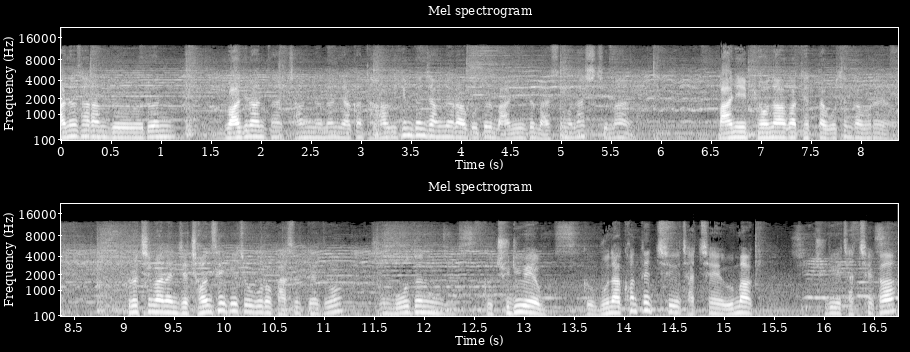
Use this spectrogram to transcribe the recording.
많은 사람들은 자- 장르는 약간 다하기 힘든 장르라고들 많이들 말씀은 하시지만 많이 변화가 됐다고 생각을 해요. 그렇지만 이제 전 세계적으로 봤을 때도 모든 그 주류의 그 문화 컨텐츠 자체의 음악 주류 자체가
